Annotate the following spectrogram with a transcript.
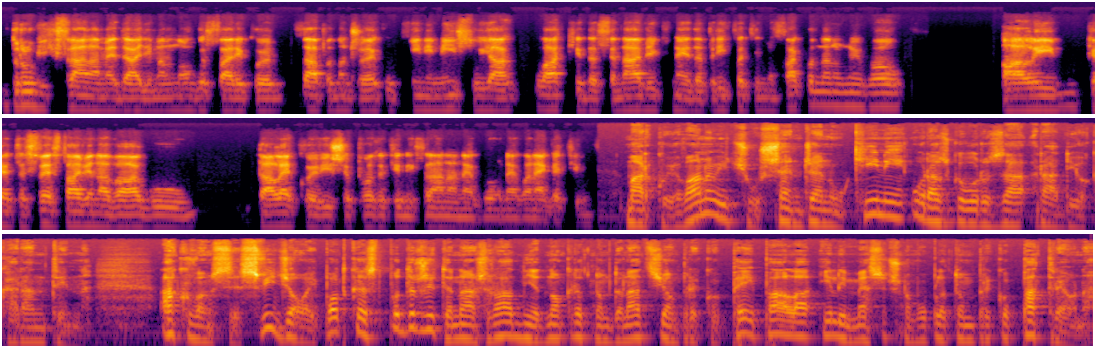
drugih strana medalje, ima mnogo stvari koje zapadnom čoveku u Kini nisu jak, lake da se navikne, da prihvati na svakodnevnom nivou, ali kad se sve stavi na vagu, daleko je više pozitivnih strana nego, nego negativnih. Marko Jovanović u Shenzhenu u Kini u razgovoru za Radio Karantin. Ako vam se sviđa ovaj podcast, podržite naš rad jednokratnom donacijom preko Paypala ili mesečnom uplatom preko Patreona.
